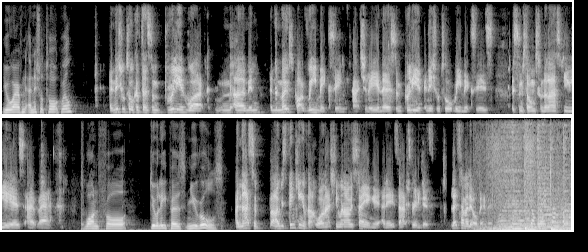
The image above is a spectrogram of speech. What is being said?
You aware of Initial Talk, Will? Initial Talk have done some brilliant work um, in, in the most part remixing, actually. And there's some brilliant Initial Talk remixes some songs from the last few years out there. One for Dua Lipa's New Rules. And that's a, I was thinking of that one actually when I was saying it, and it's that's really good. Let's have a little bit of it.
